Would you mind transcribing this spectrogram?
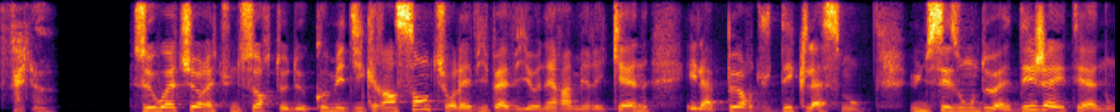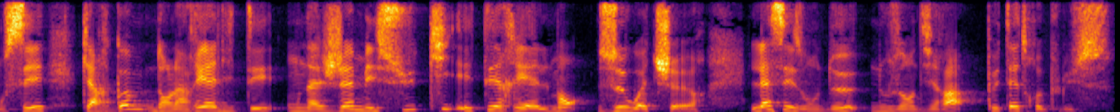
Fais-le. The Watcher est une sorte de comédie grinçante sur la vie pavillonnaire américaine et la peur du déclassement. Une saison 2 a déjà été annoncée, car comme dans la réalité, on n'a jamais su qui était réellement The Watcher. La saison 2 nous en dira peut-être plus.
